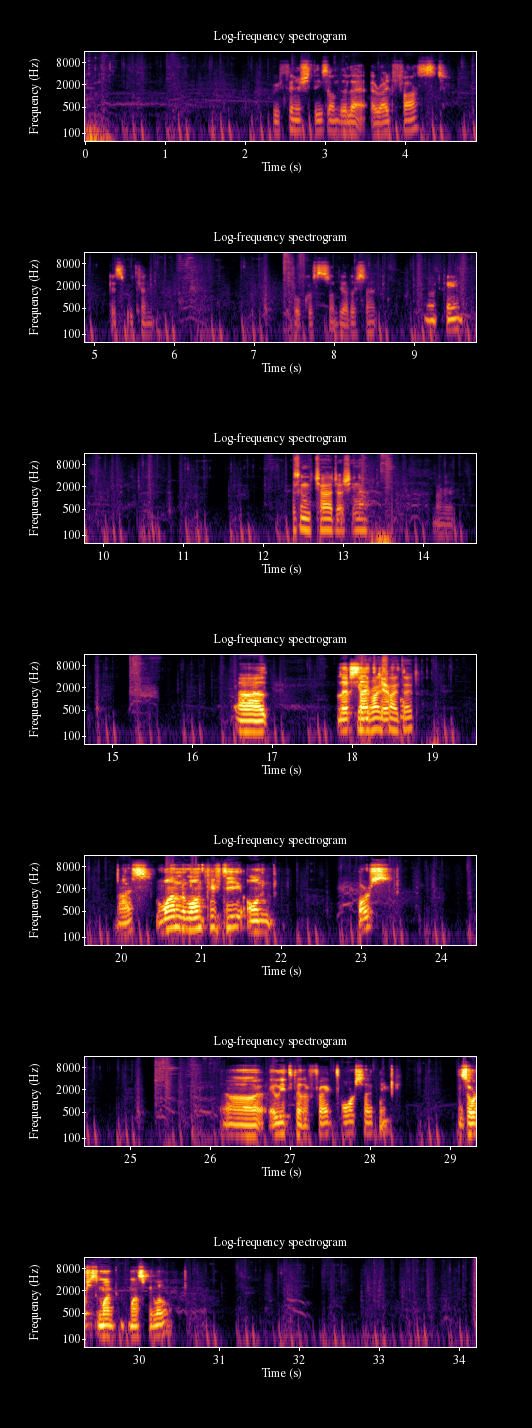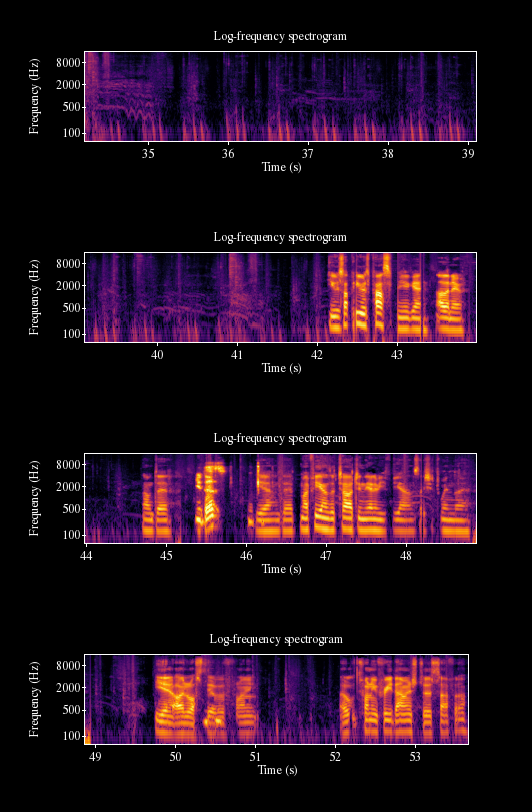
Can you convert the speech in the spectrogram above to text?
We finish these on the le- uh, right fast. Guess we can focus on the other side. Okay. I'm going to charge actually now. Alright. Uh, left Yeah, side, the right careful. side dead. Nice. One 150 on horse. Uh, elite cataphract horse, I think. His horse might must be low. He was up. He was past me again. I don't know. I'm dead. You dead? Yeah, I'm dead. My fiends are charging the enemy fiends. They should win though. Yeah, I lost the other flank. Oh, 23 damage to Safa.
